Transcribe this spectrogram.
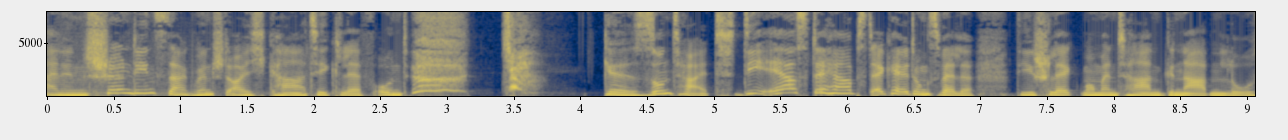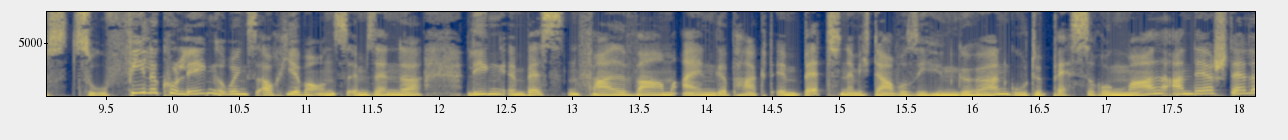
Einen schönen Dienstag wünscht euch Kati Kleff und Gesundheit. Die erste Herbsterkältungswelle, die schlägt momentan gnadenlos zu. Viele Kollegen, übrigens auch hier bei uns im Sender, liegen im besten Fall warm eingepackt im Bett, nämlich da, wo sie hingehören. Gute Besserung mal an der Stelle.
